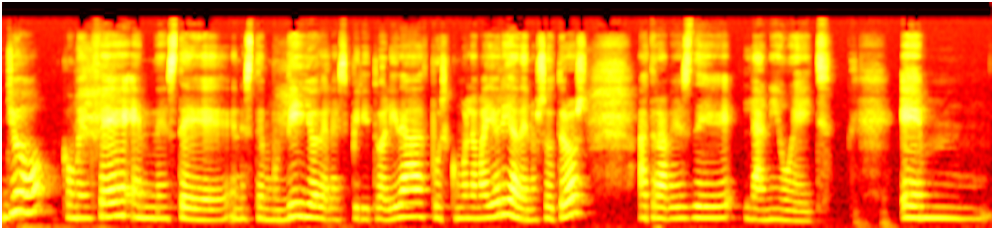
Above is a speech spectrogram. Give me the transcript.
yo comencé en este, en este mundillo de la espiritualidad, pues como la mayoría de nosotros, a través de la New Age. Em,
